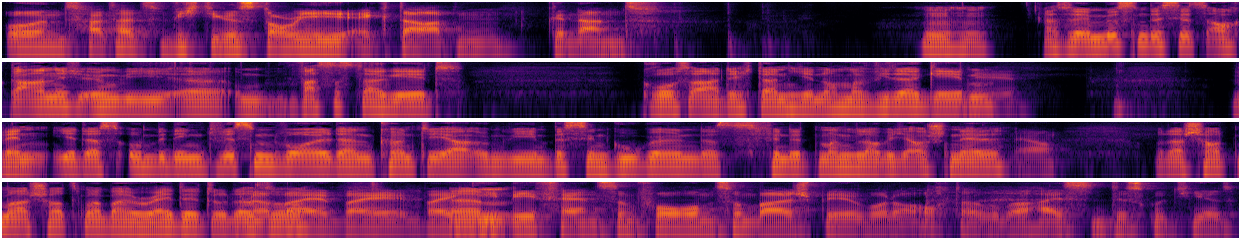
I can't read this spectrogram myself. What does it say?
und hat halt wichtige Story-Eckdaten genannt. Mhm. Also wir müssen das jetzt auch gar nicht irgendwie, äh, um was es da geht, großartig dann hier nochmal wiedergeben. Nee. Wenn ihr das unbedingt wissen wollt, dann könnt ihr ja irgendwie ein bisschen googeln. Das findet man, glaube ich, auch schnell. Ja. Oder schaut mal, schaut's mal bei Reddit oder, oder so. Bei, bei, bei ähm, GB-Fans im Forum zum Beispiel wurde auch darüber heiß diskutiert.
